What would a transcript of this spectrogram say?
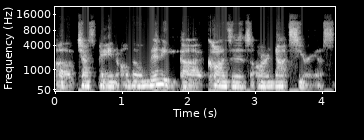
of chest pain, although many uh, causes are not serious.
